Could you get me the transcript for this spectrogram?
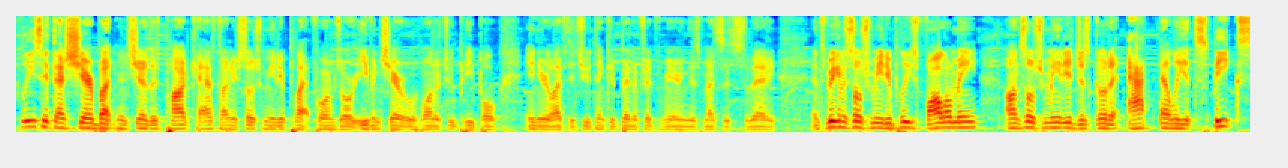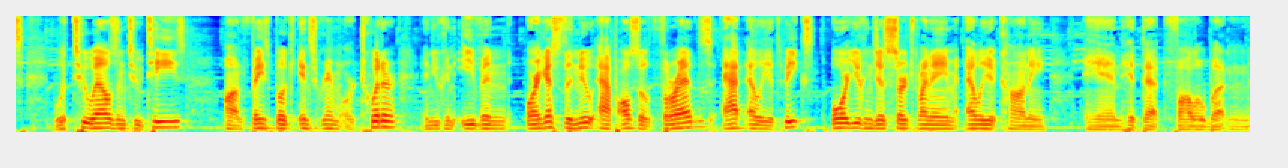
Please hit that share button and share this podcast on your social media platforms or even share it with one or two people in your life that you think could benefit from hearing this message today. And speaking of social media, please follow me on social media. Just go to at Elliott Speaks with two L's and two T's on Facebook, Instagram, or Twitter. And you can even, or I guess the new app also, Threads at Elliott Speaks. Or you can just search my name, Elliott Connie, and hit that follow button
